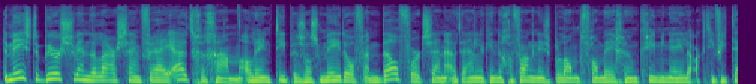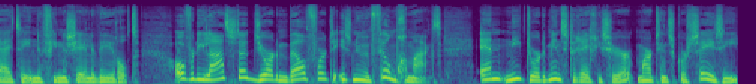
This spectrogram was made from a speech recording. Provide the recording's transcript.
De meeste beurszwendelaars zijn vrij uitgegaan. Alleen types als Madoff en Belfort zijn uiteindelijk in de gevangenis beland... vanwege hun criminele activiteiten in de financiële wereld. Over die laatste, Jordan Belfort, is nu een film gemaakt. En niet door de minste regisseur, Martin Scorsese...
